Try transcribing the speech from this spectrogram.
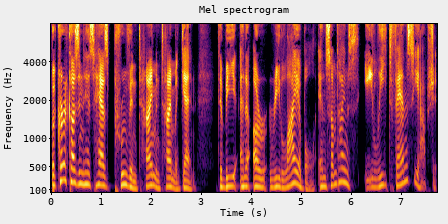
But Kirk Cousins has, has proven time and time again to be an, a reliable and sometimes elite fantasy option.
